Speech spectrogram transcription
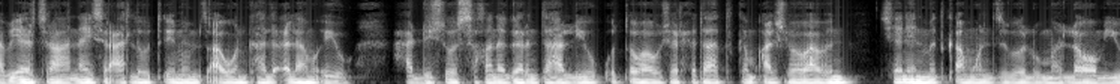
ኣብ ኤርትራ ናይ ስርዓት ለውጢ ምምጻእ እውን ካልእ ዕላምኡ እዩ። ሓድሽ ዝተወሰኸ ነገር እንተሃልዩ ቁጠባዊ ሽርሕታት ከም ኣልሸባብን ሸኔን ምጥቃም እውን ዝበሉ ምህላዎም እዩ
